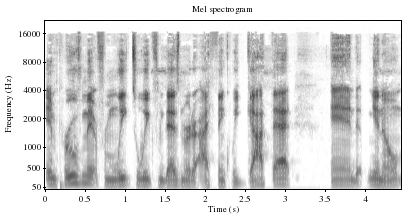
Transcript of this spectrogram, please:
Improvement from week to week from Desmond Ridder. I think we got that. And you know,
